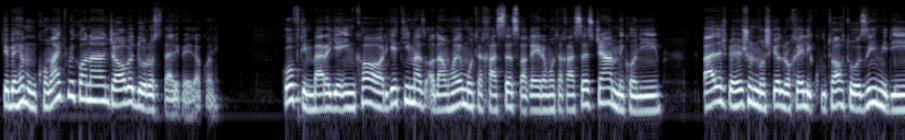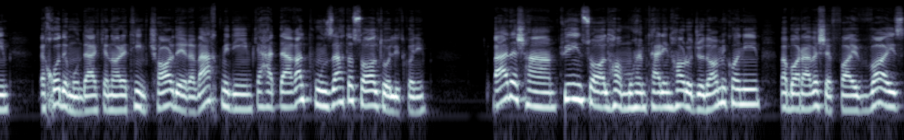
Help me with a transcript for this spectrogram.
که به همون کمک می‌کنن جواب درست تری پیدا کنیم گفتیم برای این کار یه تیم از آدمهای متخصص و غیر متخصص جمع می‌کنیم بعدش بهشون مشکل رو خیلی کوتاه توضیح میدیم. به خودمون در کنار تیم 4 دقیقه وقت میدیم که حداقل 15 تا سوال تولید کنیم. بعدش هم توی این سوال ها مهمترین ها رو جدا می‌کنیم و با روش 5 وایز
